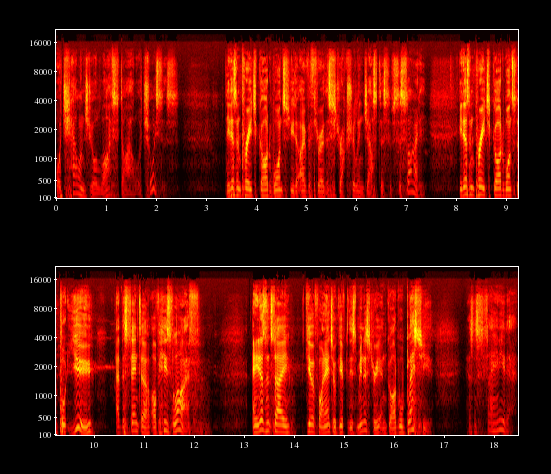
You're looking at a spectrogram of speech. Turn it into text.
or challenge your lifestyle or choices. He doesn't preach God wants you to overthrow the structural injustice of society. He doesn't preach God wants to put you at the center of his life. And he doesn't say, give a financial gift to this ministry and God will bless you. He doesn't say any of that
